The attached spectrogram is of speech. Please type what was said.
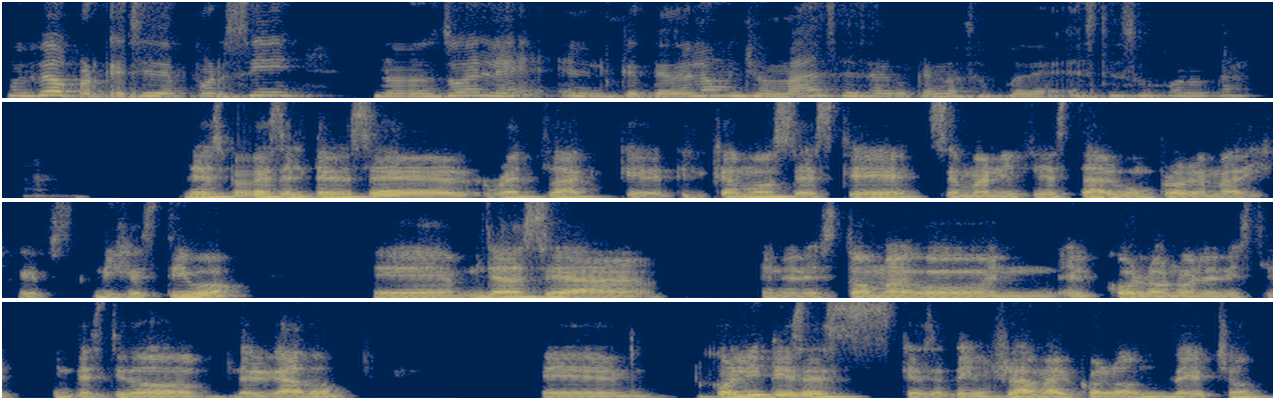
muy feo porque si de por sí nos duele, el que te duela mucho más es algo que no se puede este, soportar. Después, el tercer red flag que identificamos es que se manifiesta algún problema digestivo, eh, ya sea en el estómago, en el colon o en el intestino delgado. Eh, colitis es que se te inflama el colon, de hecho,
